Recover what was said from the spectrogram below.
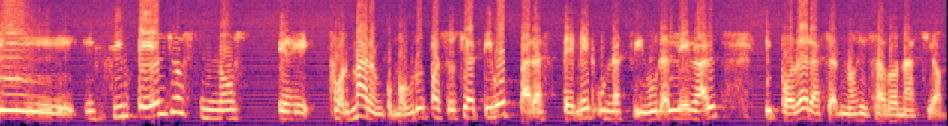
Y, ellos nos eh, formaron como grupo asociativo para tener una figura legal y poder hacernos esa donación.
